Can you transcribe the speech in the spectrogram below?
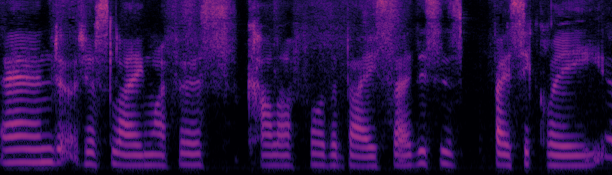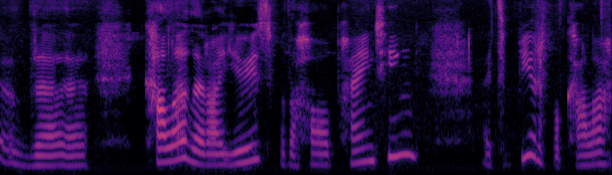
and just laying my first colour for the base. So this is basically the colour that I use for the whole painting. It's a beautiful colour.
